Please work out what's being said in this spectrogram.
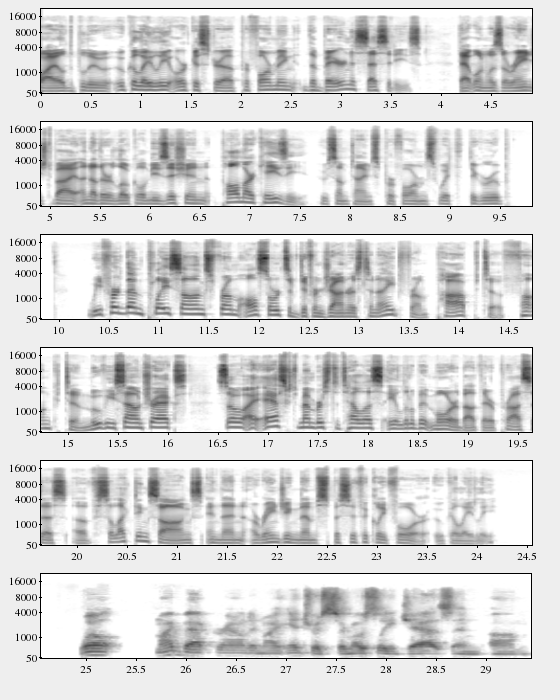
Wild Blue Ukulele Orchestra performing The Bare Necessities. That one was arranged by another local musician, Paul Marchese, who sometimes performs with the group. We've heard them play songs from all sorts of different genres tonight, from pop to funk to movie soundtracks. So I asked members to tell us a little bit more about their process of selecting songs and then arranging them specifically for ukulele. Well, my background and my interests are mostly jazz and um,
